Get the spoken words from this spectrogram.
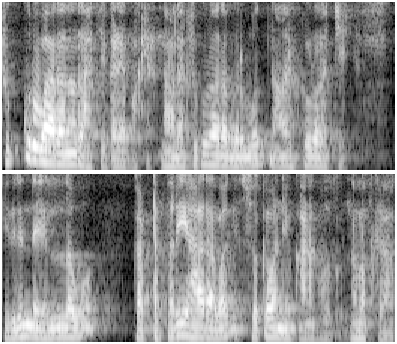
ಶುಕ್ರವಾರನಾದ್ರೂ ಹಚ್ಚಿ ಕಡೆ ಪಕ್ಷ. ನಾಲ್ಕು ಶುಕ್ರವಾರ ಬರ್ಬೋದು, ನಾಲ್ಕು ಶುಕ್ರವಾರ ಹಚ್ಚಿ. ಇದರಿಂದ ಎಲ್ಲವೂ ಕಟ್ಟ ಪರಿಹಾರವಾಗಿ ಸುಖವನ್ನು ನೀವು ಕಾಣಬಹುದು. ನಮಸ್ಕಾರ.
